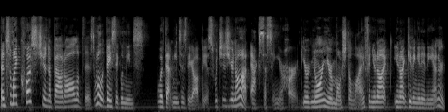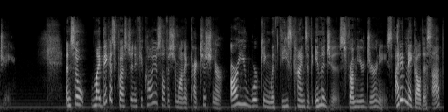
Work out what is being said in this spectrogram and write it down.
And so my question about all of this well it basically means what that means is the obvious which is you're not accessing your heart. You're ignoring your emotional life and you're not you're not giving it any energy and so, my biggest question if you call yourself a shamanic practitioner, are you working with these kinds of images from your journeys? I didn't make all this up.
